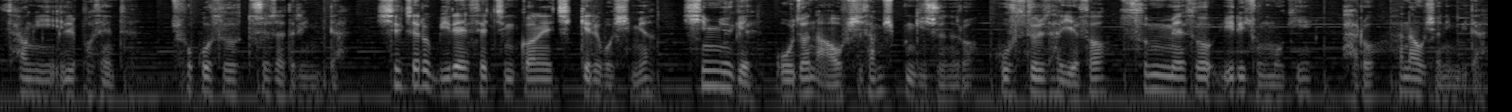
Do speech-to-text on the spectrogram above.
상위 1% 초고수 투자자들입니다. 실제로 미래에셋 증권의 집계를 보시면 16일 오전 9시 30분 기준으로 고수들 사이에서 순매수 1위 종목이 바로 하나오션입니다.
